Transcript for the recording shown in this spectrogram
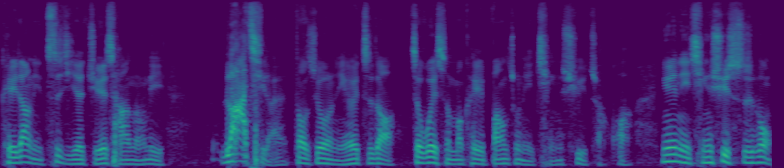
可以让你自己的觉察能力拉起来。到最后你会知道，这为什么可以帮助你情绪转化。因为你情绪失控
